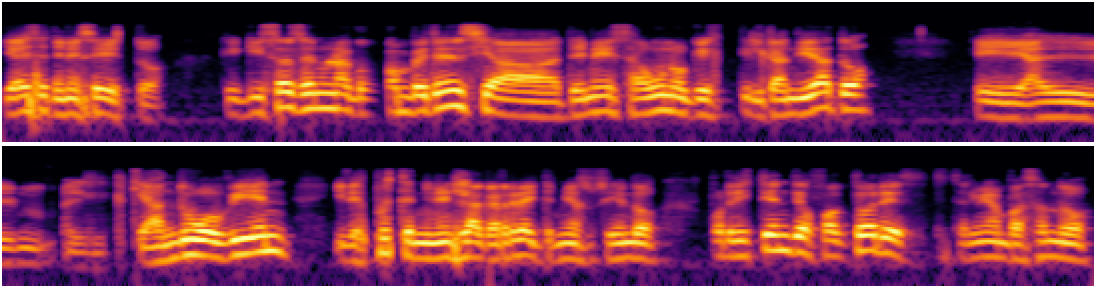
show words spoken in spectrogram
y a veces tenés esto, que quizás en una competencia tenés a uno que es el candidato, eh, al, que anduvo bien y después tenés la carrera y termina sucediendo por distintos factores, terminan pasando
